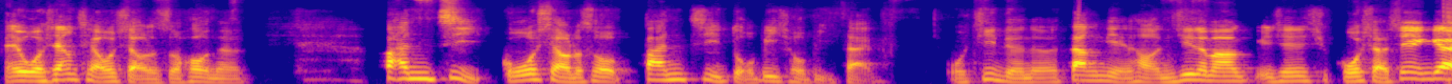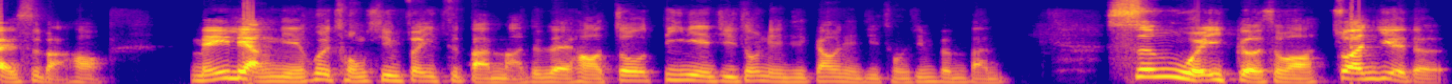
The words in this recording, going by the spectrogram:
哎，我想起来我小的时候呢，班级国小的时候班级躲避球比赛，我记得呢，当年哈，你记得吗？以前国小，现在应该也是吧哈。每两年会重新分一次班嘛，对不对哈？中低年级、中年级、高年级重新分班。身为一个什么专业的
